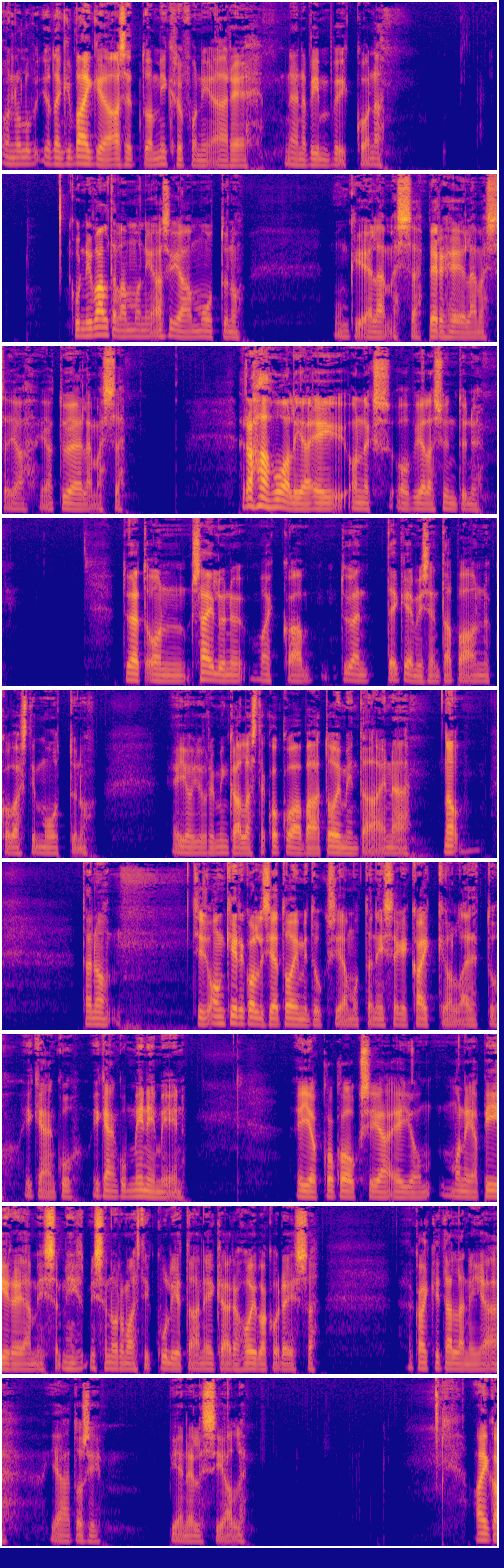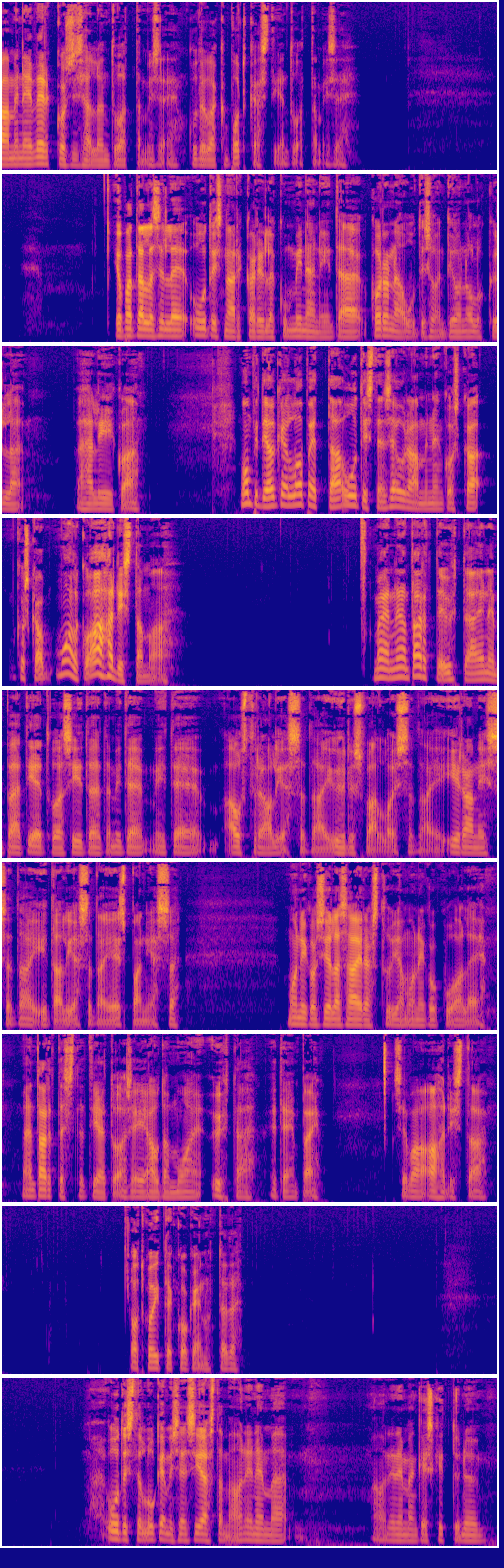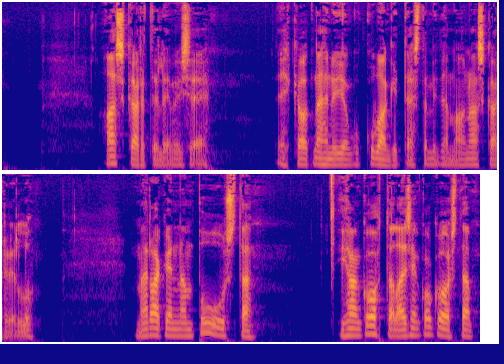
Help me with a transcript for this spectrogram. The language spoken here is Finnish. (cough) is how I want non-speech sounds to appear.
on ollut jotenkin vaikea asettua mikrofonin ääreen näinä viime viikkoina, kun niin valtavan moni asia on muuttunut munkin elämässä, perheelämässä ja, ja työelämässä. Rahahuolia ei onneksi ole vielä syntynyt. Työt on säilynyt, vaikka työn tekemisen tapa on nyt kovasti muuttunut. Ei ole juuri minkäänlaista kokoavaa toimintaa enää. No, tai no, siis on kirkollisia toimituksia, mutta niissäkin kaikki on laitettu ikään kuin, ikään kuin minimiin. Ei ole kokouksia, ei ole monia piirejä, missä, missä normaalisti kuljetaan, ei käydä hoivakodeissa. Kaikki tällainen jää, jää tosi pienelle sijalle. Aikaa menee verkkosisällön tuottamiseen, kuten vaikka podcastien tuottamiseen. Jopa tällaiselle uutisnarkkarille kuin minä, niin tämä koronauutisointi on ollut kyllä vähän liikaa – mun piti oikein lopettaa uutisten seuraaminen, koska, koska mua alkoi ahdistamaan. Mä en enää tarvitse yhtään enempää tietoa siitä, että miten, miten Australiassa tai Yhdysvalloissa tai Iranissa tai Italiassa tai Espanjassa moniko siellä sairastuu ja moniko kuolee. Mä en tarvitse sitä tietoa, se ei auta mua yhtään eteenpäin. Se vaan ahdistaa. Ootko itse kokenut tätä? Uutisten lukemisen sijasta mä oon enemmän, mä oon enemmän keskittynyt askartelemiseen. Ehkä oot nähnyt jonkun kuvankin tästä, mitä mä oon askardellut. Mä rakennan puusta ihan kohtalaisen kokoista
